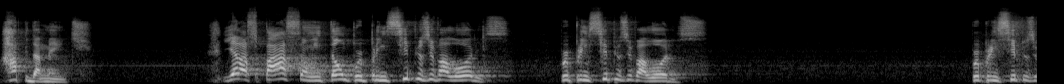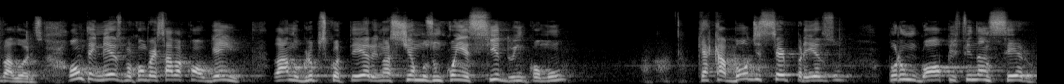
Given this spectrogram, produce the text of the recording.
Rapidamente. E elas passam então por princípios e valores. Por princípios e valores por princípios e valores. Ontem mesmo eu conversava com alguém lá no grupo escoteiro e nós tínhamos um conhecido em comum que acabou de ser preso por um golpe financeiro.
